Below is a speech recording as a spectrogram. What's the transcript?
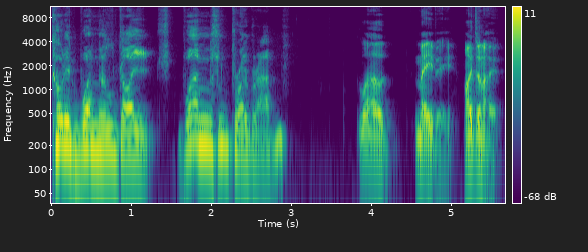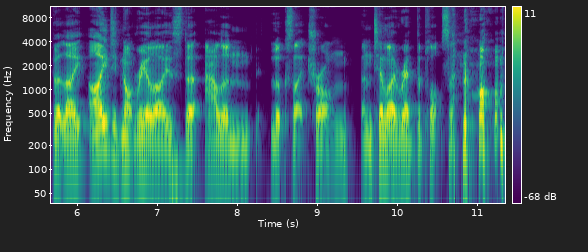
coded one little guy each, one little program. Well, maybe. I don't know. But like I did not realize that Alan looks like Tron until I read the plot synopsis.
